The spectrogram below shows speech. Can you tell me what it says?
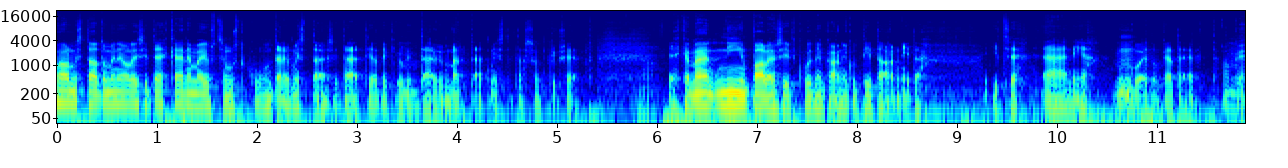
valmistautuminen oli sitten ehkä enemmän just semmoista kuuntelemista ja sitä, että jotenkin mm. yrittää ymmärtää, että mistä tässä on kyse. Että ehkä mä en niin paljon siitä kuitenkaan niin kuin titaan niitä itse ääniä mm. niin kuin etukäteen. Että. Okay.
